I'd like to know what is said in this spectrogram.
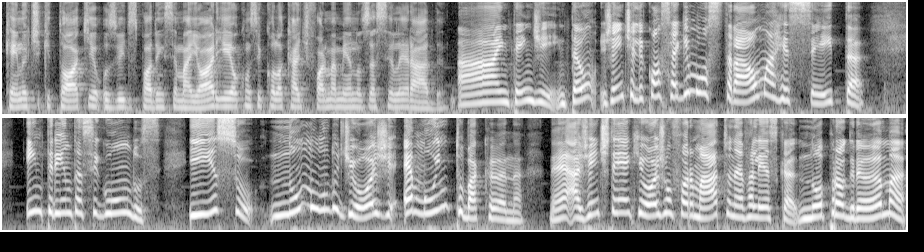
Que aí no TikTok os vídeos podem ser maiores e eu consigo colocar de forma menos acelerada. Ah, entendi. Então, gente, ele consegue mostrar uma receita em 30 segundos. E isso, no mundo de hoje, é muito bacana, né? A gente tem aqui hoje um formato, né, Valesca, no programa,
